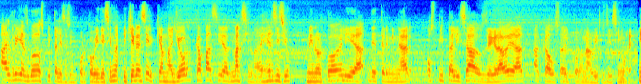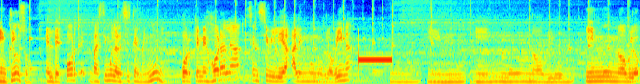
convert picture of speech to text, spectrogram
al riesgo de hospitalización por COVID-19. Y quiere decir que a mayor capacidad máxima de ejercicio, menor probabilidad de terminar hospitalizados de gravedad a causa del coronavirus 19. Incluso el deporte va a estimular el sistema inmune porque mejora la sensibilidad a la inmunoglobina inmunoglo,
